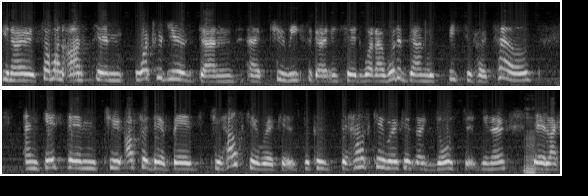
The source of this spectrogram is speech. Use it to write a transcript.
you know, someone asked him, "What would you have done uh, two weeks ago?" And he said, "What I would have done was speak to hotels." And get them to offer their beds to healthcare workers because the healthcare workers are exhausted. You know, they're like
